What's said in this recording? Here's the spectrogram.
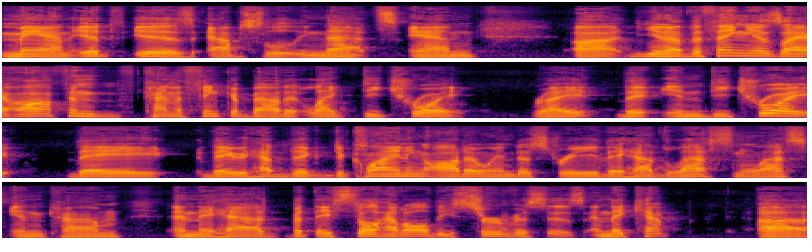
man, it is absolutely nuts, and uh, you know, the thing is, I often kind of think about it like Detroit, right? The, in Detroit, they they had the declining auto industry, they had less and less income, and they had, but they still had all these services, and they kept uh,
